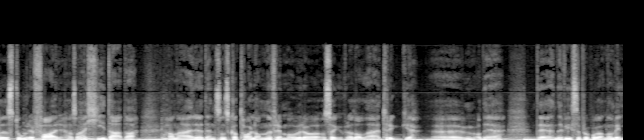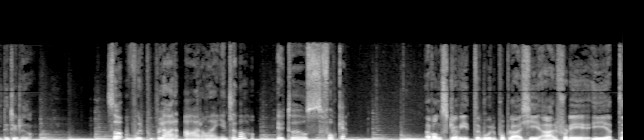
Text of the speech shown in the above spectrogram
eh, store far. Altså han er Xi Dada. Han er eh, den som skal ta landet fremover og, og sørge for at alle er trygge. Uh, og det, det, det viser propagandaen veldig tydelig nå. Så hvor populær er han egentlig, da? Ute hos folket? Det er vanskelig å vite hvor populær Xi er, fordi i et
